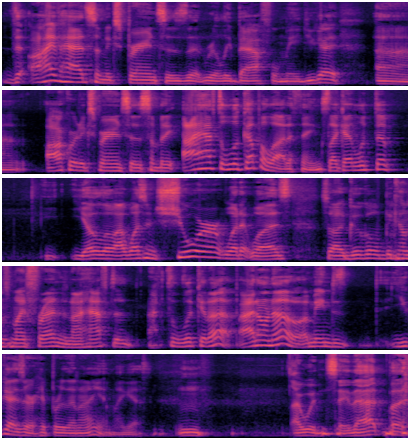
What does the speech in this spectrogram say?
the, I've had some experiences that really baffle me. Do you guys uh, awkward experiences? Somebody I have to look up a lot of things. Like I looked up YOLO. I wasn't sure what it was, so I Google becomes my friend, and I have to I have to look it up. I don't know. I mean, does, you guys are hipper than I am, I guess. I wouldn't say that, but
